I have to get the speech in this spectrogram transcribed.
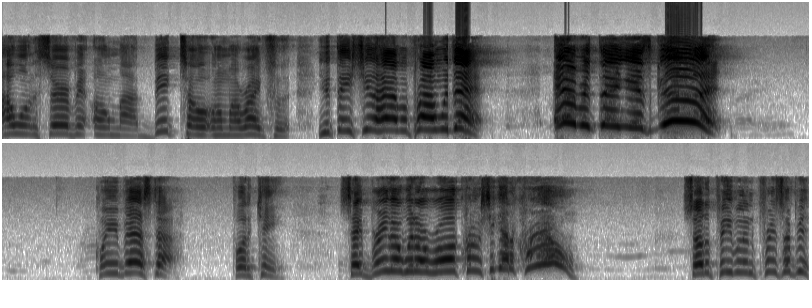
I want a servant on my big toe on my right foot. You think she'll have a problem with that? Everything is good. Queen Vashti for the king. Say, bring her with her royal crown. She got a crown. Show the people and the prince up here.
